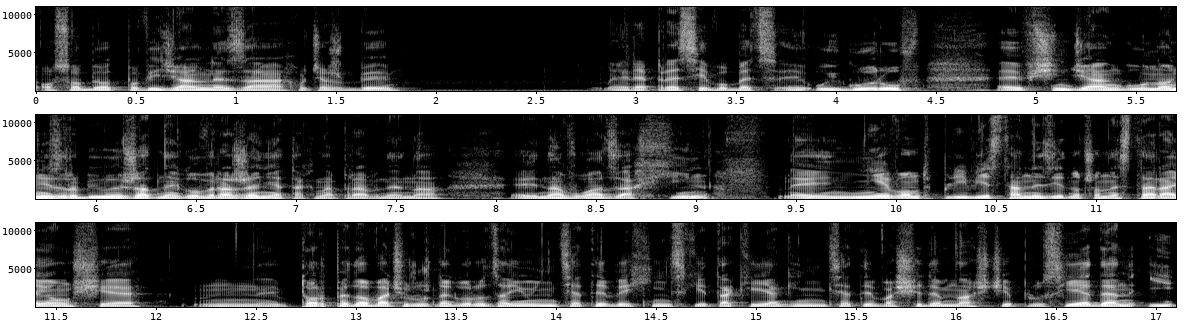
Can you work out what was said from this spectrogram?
osoby odpowiedzialne za chociażby represje wobec Ujgurów w Xinjiangu no nie zrobiły żadnego wrażenia tak naprawdę na, na władzach Chin. Niewątpliwie Stany Zjednoczone starają się Mm, torpedować różnego rodzaju inicjatywy chińskie, takie jak inicjatywa 17 plus 1 i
